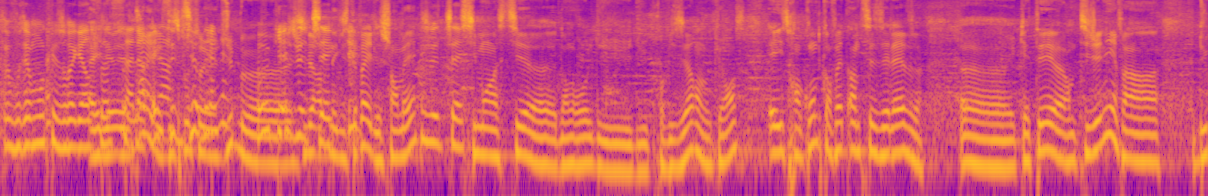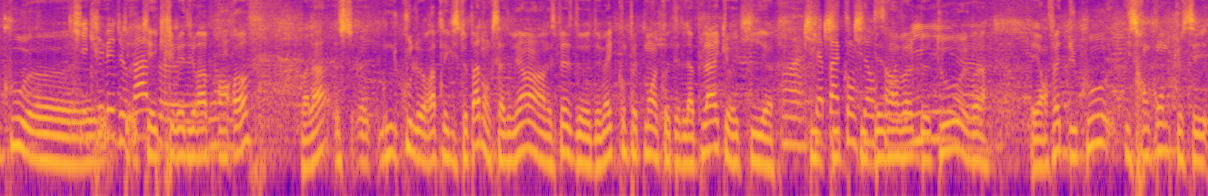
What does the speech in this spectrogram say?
Faut vraiment que je regarde Ah, ça, il est, ça a l'air est sur. YouTube. euh, si le rap n'existait pas, il est chambé. Simon Astier euh, dans le rôle du, du proviseur en l'occurrence. Et il se rend compte qu'en fait un de ses élèves euh, qui était un petit génie, enfin du coup euh, Qui écrivait du qui- rap, qui écrivait du euh, rap en off. Voilà, euh, du coup le rap n'existe pas, donc ça devient un espèce de, de mec complètement à côté de la plaque euh, qui, euh, qui, qui a pas désinvolte de tout. Et, euh. voilà. et en fait, du coup, il se rend compte que c'est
